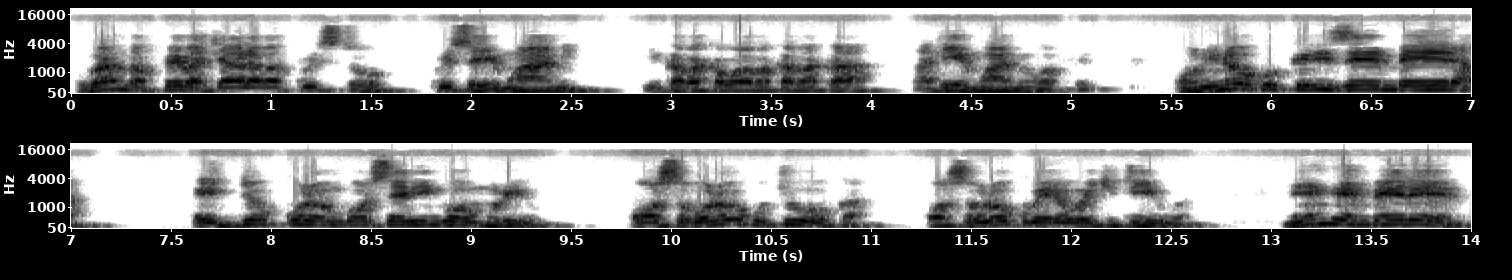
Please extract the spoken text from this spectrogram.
kubanga ffe bakyala ba kristo kristo ye mwami ye kabaka wa bakabaka ate ye mwami waffe. Olina okukkiriza embeera ejja okukulongoosa eringa omuliro osobole okukyuka osobole okubeera ow'ekitiibwa. Naye ng'embeera eno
